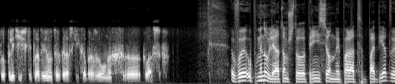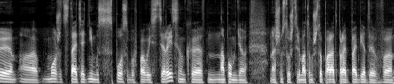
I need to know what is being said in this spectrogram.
политически продвинутых городских образованных классов. Вы упомянули о том, что перенесенный парад Победы э, может стать одним из способов повысить рейтинг. Напомню нашим слушателям о том, что парад Победы в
